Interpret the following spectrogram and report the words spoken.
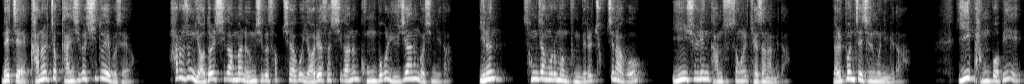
넷째, 간헐적 단식을 시도해 보세요. 하루 중 8시간만 음식을 섭취하고 16시간은 공복을 유지하는 것입니다. 이는 성장 호르몬 분비를 촉진하고 인슐린 감수성을 개선합니다. 열 번째 질문입니다. 이 방법이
